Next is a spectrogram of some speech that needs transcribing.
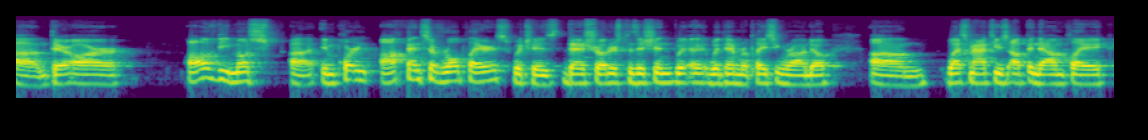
Um, there are all of the most uh, important offensive role players, which is Dennis Schroeder's position with, uh, with him replacing Rondo, um, Wes Matthews up and down play,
